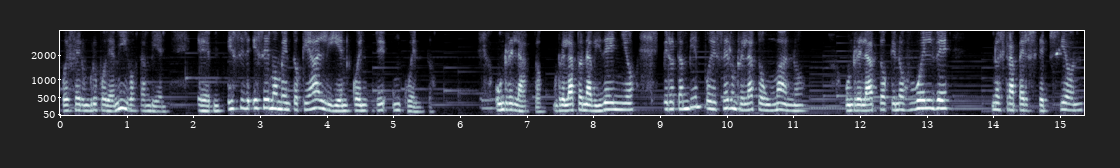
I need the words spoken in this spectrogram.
puede ser un grupo de amigos también, eh, ese, ese momento que alguien cuente un cuento, un relato, un relato navideño, pero también puede ser un relato humano, un relato que nos vuelve nuestra percepción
